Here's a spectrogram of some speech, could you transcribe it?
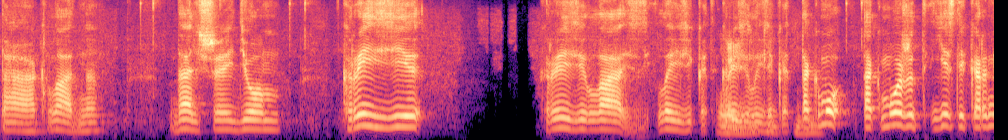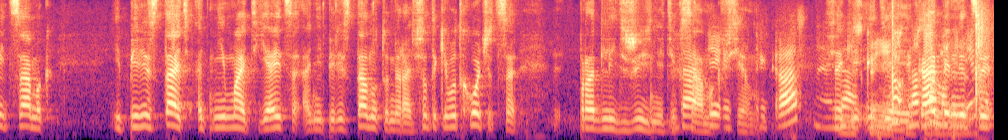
Так, ладно. Дальше идем. Crazy Crazy Lazy Cat. Crazy Lazy Cat. Так, мо, так может, если кормить самок и перестать отнимать яйца, они перестанут умирать. Все-таки вот хочется продлить жизнь этих да, самок всем. Прекрасная, Всякие да. идеи. Но, капельницы, деле...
